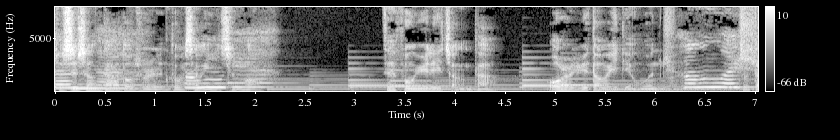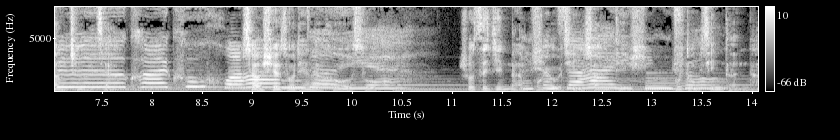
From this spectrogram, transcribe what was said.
这世上大多数人都像一只猫，在风雨里长大，偶尔遇到一点温暖，就当成了家。小雪昨天来和我诉苦。说自己男朋友情商低，不懂心疼她。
